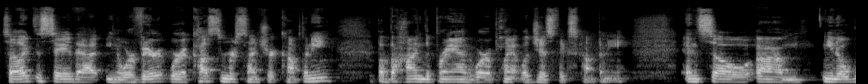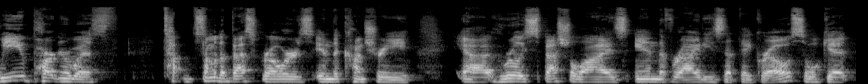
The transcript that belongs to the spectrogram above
So I like to say that you know we're very we're a customer centric company, but behind the brand we're a plant logistics company. And so um, you know we partner with some of the best growers in the country uh, who really specialize in the varieties that they grow. So we'll get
